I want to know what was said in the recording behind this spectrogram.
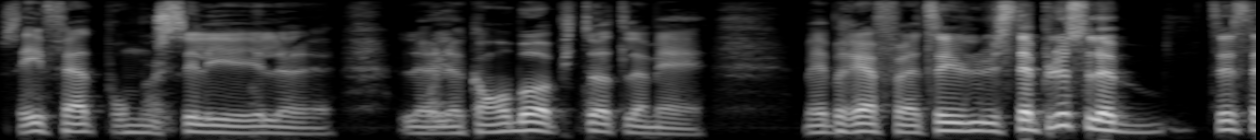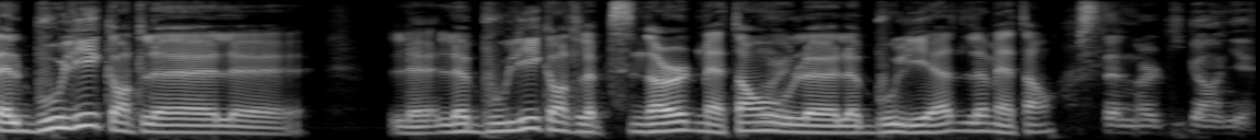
c'est- fait pour mousser les, le, le, Oui. le combat, puis tout, là, mais, mais bref, lui, c'était plus le, c'était le bully contre le, le, le, le bully contre le petit nerd, mettons, ou le, le bullyhead, là, mettons. C'était le nerd qui gagnait.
